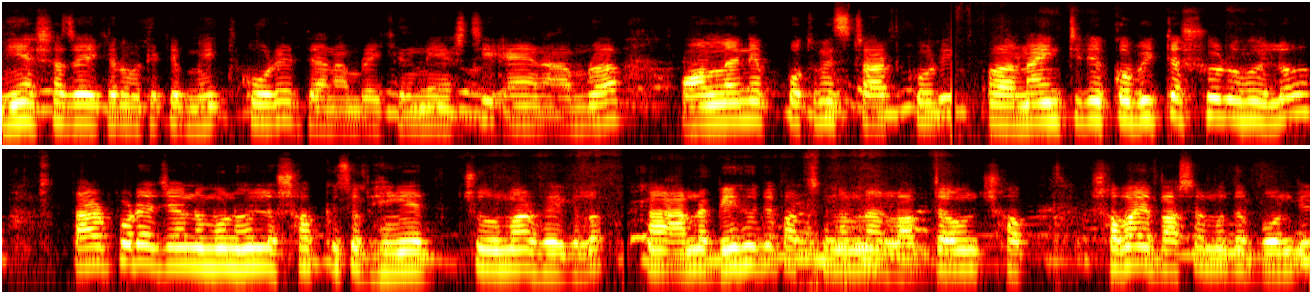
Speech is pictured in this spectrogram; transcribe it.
নিয়ে আসা যায় এখানে ওটাকে মেক করে দেন আমরা এখানে নিয়ে আসছি অ্যান্ড আমরা অনলাইনে প্রথমে স্টার্ট করি। নাইনটিনে কোভিডটা শুরু হইল, তারপরে যেন মনে হলো সবকিছু ভেঙে চুরমার হয়ে গেল। আমরা বের হতে পারছিলাম না লকডাউন সব, সবাই বাসার মধ্যে বন্দি।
